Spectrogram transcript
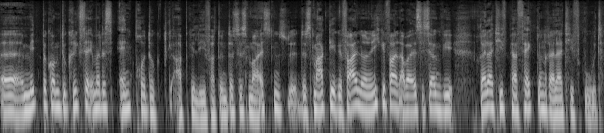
äh, mitbekommt, du kriegst ja immer das Endprodukt abgeliefert und das ist meistens, das mag dir gefallen oder nicht gefallen, aber es ist irgendwie relativ perfekt und relativ gut.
